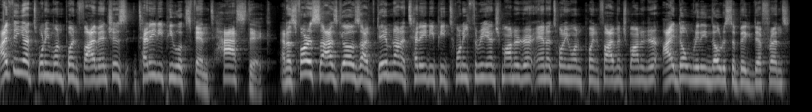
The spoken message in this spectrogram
I think at 21.5 inches, 1080p looks fantastic. And as far as size goes, I've gamed on a 1080p 23 inch monitor and a 21.5 inch monitor. I don't really notice a big difference,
